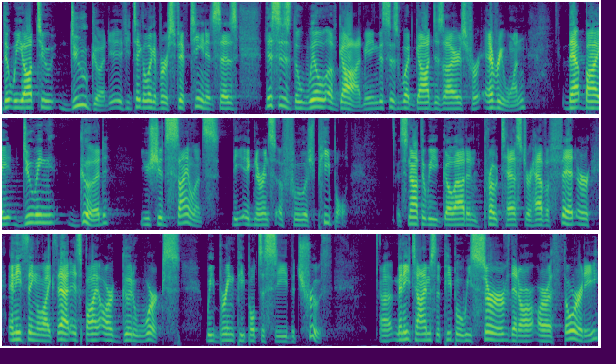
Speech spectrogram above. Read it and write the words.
that we ought to do good. If you take a look at verse 15, it says, This is the will of God, meaning this is what God desires for everyone, that by doing good, you should silence the ignorance of foolish people. It's not that we go out and protest or have a fit or anything like that. It's by our good works we bring people to see the truth. Uh, many times, the people we serve that are our authority,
